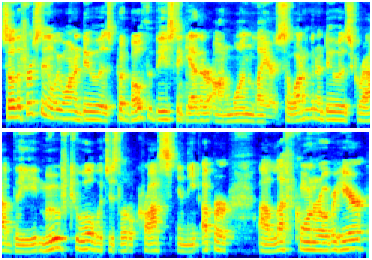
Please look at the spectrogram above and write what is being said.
So the first thing that we want to do is put both of these together on one layer. So what I'm going to do is grab the Move tool, which is a little cross in the upper uh, left corner over here.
